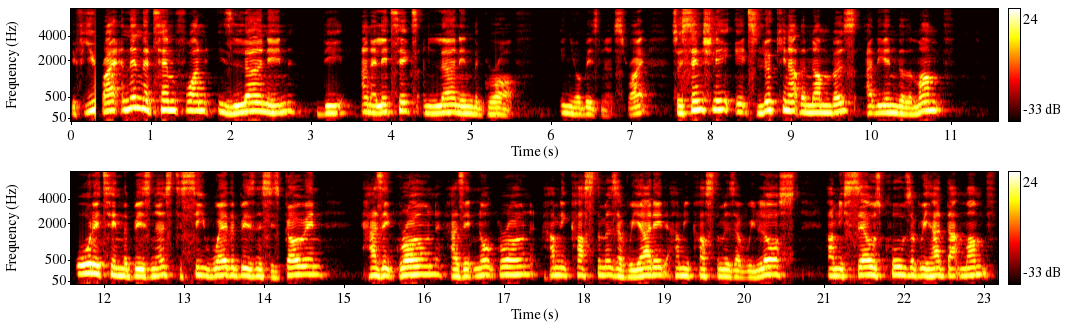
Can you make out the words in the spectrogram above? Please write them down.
If you right, and then the tenth one is learning the analytics and learning the graph in your business, right? So essentially, it's looking at the numbers at the end of the month, auditing the business to see where the business is going, has it grown? Has it not grown? How many customers have we added? How many customers have we lost? How many sales calls have we had that month?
